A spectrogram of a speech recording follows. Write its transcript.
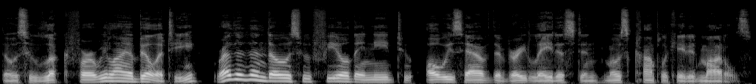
those who look for reliability rather than those who feel they need to always have the very latest and most complicated models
